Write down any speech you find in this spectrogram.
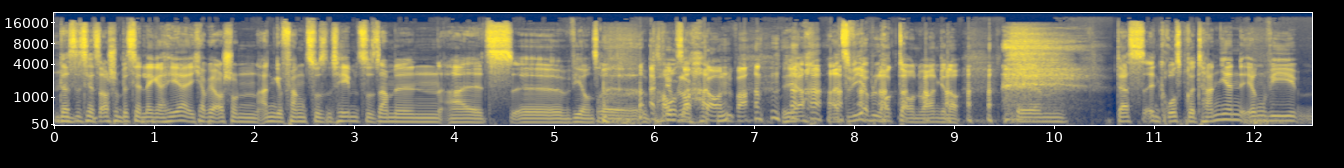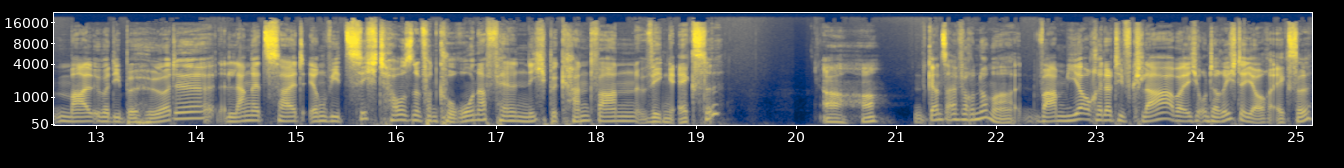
Das ist jetzt auch schon ein bisschen länger her. Ich habe ja auch schon angefangen, zu Themen zu sammeln, als äh, wir unsere Pause als wir hatten. waren. Ja, als wir im Lockdown waren, genau. ähm, dass in Großbritannien irgendwie mal über die Behörde lange Zeit irgendwie zigtausende von Corona-Fällen nicht bekannt waren wegen Excel. Aha. Ganz einfache Nummer. War mir auch relativ klar, aber ich unterrichte ja auch Excel.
